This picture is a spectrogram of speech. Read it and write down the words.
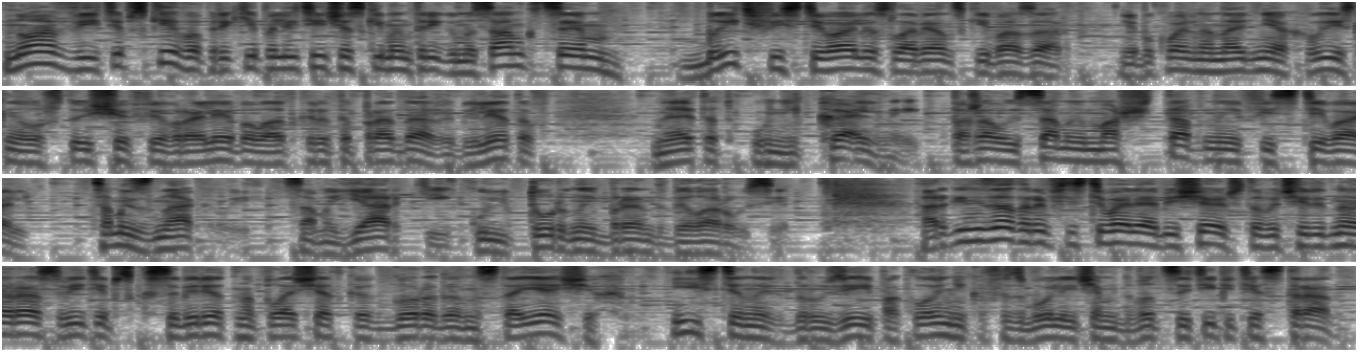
Ну а в Витебске, вопреки политическим интригам и санкциям, быть фестивалю «Славянский базар». Я буквально на днях выяснил, что еще в феврале была открыта продажа билетов на этот уникальный, пожалуй, самый масштабный фестиваль, самый знаковый, самый яркий культурный бренд Беларуси. Организаторы фестиваля обещают, что в очередной раз Витебск соберет на площадках города настоящих, истинных друзей и поклонников из более чем 25 стран –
